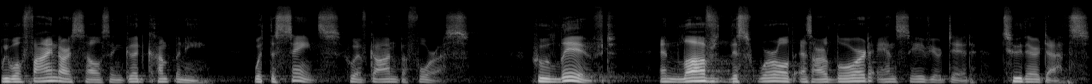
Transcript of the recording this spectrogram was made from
we will find ourselves in good company with the saints who have gone before us, who lived and loved this world as our Lord and Savior did to their deaths.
